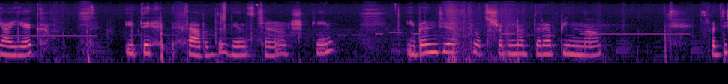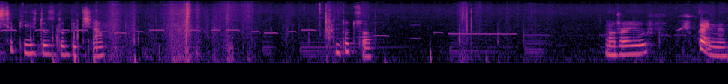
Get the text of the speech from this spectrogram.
jajek i tych hard, więc ciężki i będzie potrzebna drabina z 25 do zdobycia. No to co? Może już szukajmy.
